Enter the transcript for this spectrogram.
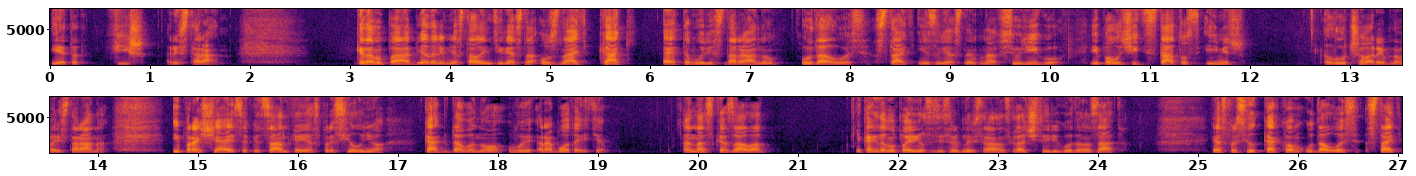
и этот фиш-ресторан. Когда мы пообедали, мне стало интересно узнать, как этому ресторану удалось стать известным на всю Ригу и получить статус, имидж лучшего рыбного ресторана. И прощаясь с официанткой, я спросил у нее, как давно вы работаете? Она сказала, как давно появился здесь рыбный ресторан? Она сказала, 4 года назад. Я спросил, как вам удалось стать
